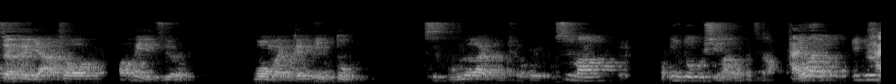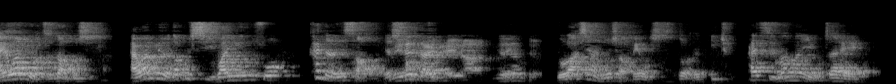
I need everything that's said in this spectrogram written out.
整个亚洲好像也只有我们跟印度是不热爱足球的，是吗？对，印度不喜欢我不知道，台湾台湾我知道不喜欢，台湾没有到不喜欢，因为说看的人少，没人栽培啦。对，有啦，现在很多小朋友其实都有在踢球，开始慢慢有在，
